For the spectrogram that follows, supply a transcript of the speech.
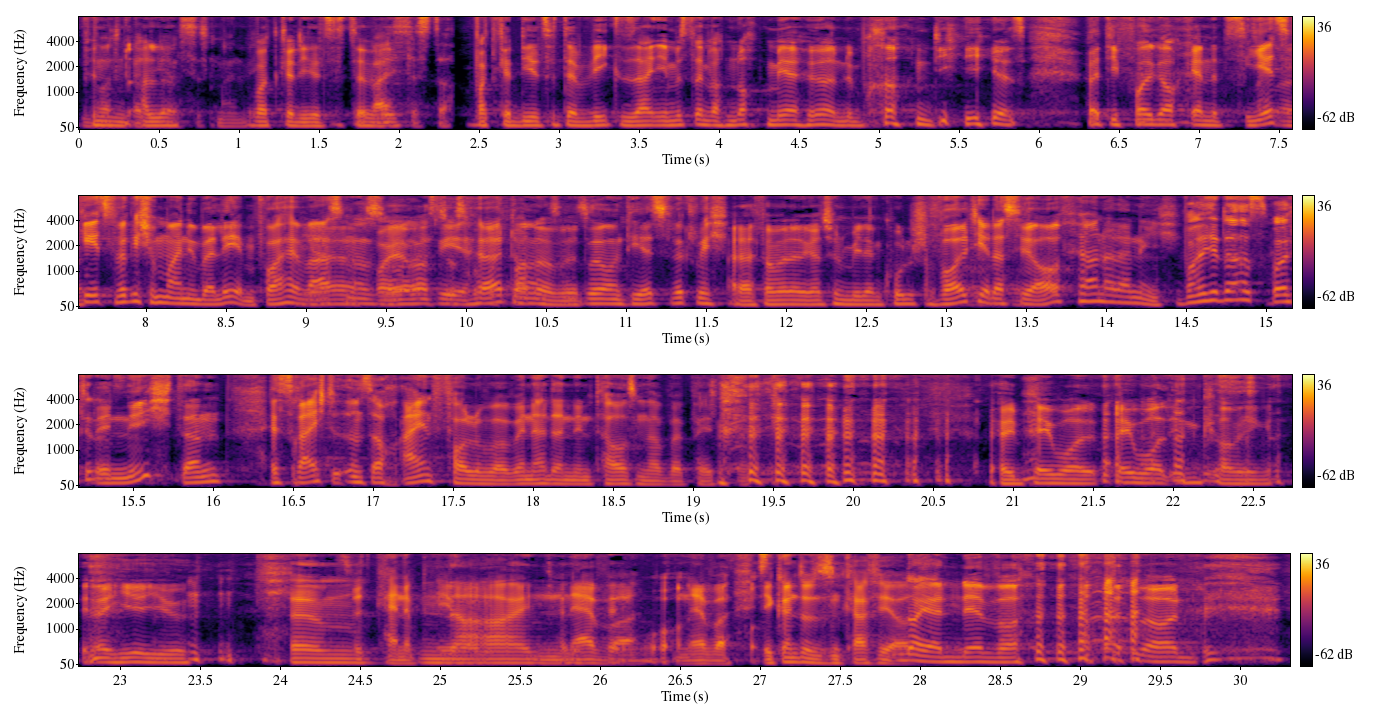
Finden Wodka alle. Deals ist mein Weg. Wodka Deals ist der Weiß Weg. es doch. Wodka Deals wird der Weg sein. Ihr müsst einfach noch mehr hören. Wir brauchen die hier. Hört die Folge auch gerne zu. Jetzt geht's wirklich um mein Überleben. Vorher war es nur so, vorher war's irgendwie hört uns und so und jetzt wirklich. Alter, das war mir eine ganz schön melancholische. Wollt ihr, dass wir aufhören oder nicht? Wollt ihr das? Wollt ihr das? Wenn nicht, dann es reicht uns auch ein Follower, wenn er dann den Tausender bei Patreon. Hey, Paywall, Paywall incoming. I hear you. Ähm, Wird keine Paywall. Nein, never, Paywall. never. Ihr könnt uns einen Kaffee aus. naja, never.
